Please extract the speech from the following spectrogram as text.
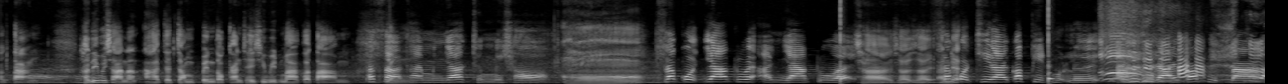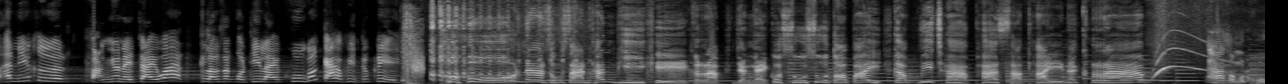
ต่างๆ ทั้งที่วิชานั้นอาจจะจำเป็นต่อการใช้ชีวิตมากก็ตามภาษาไทยมันยากถึงไม่ชอบ อ๋อสะกดยากด้วยอ่านยากด้วยใช่ใช่ใช่อันสะเนี้ย กดทีไรก็ผิดหมดเลย อ่านทีไรก็ผิดบ้างคืออันนี้คือฝังอยู่ในใจว่าเราสะกดทีไรครูก็กาผิดทุกทีโอ้โห น่าสงสารท่านพีเคครับ ยังไงก็สู้ๆต่อไปกับวิชาภาษาไทยนะครับ ถ้าสมมติครู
